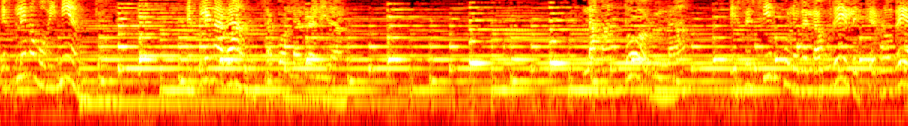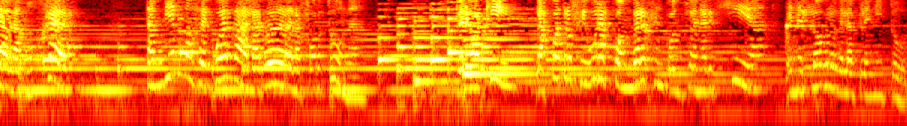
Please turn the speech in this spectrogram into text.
en pleno movimiento, que rodea a la mujer, también nos recuerda a la rueda de la fortuna. Pero aquí las cuatro figuras convergen con su energía en el logro de la plenitud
